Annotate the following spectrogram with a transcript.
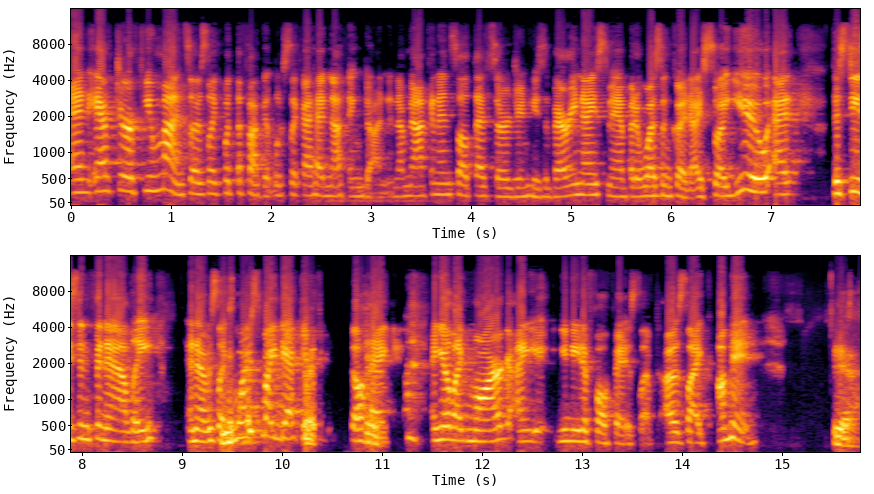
and after a few months, I was like, what the fuck? It looks like I had nothing done. And I'm not going to insult that surgeon. He's a very nice man, but it wasn't good. I saw you at the season finale, and I was like, why's my neck still hanging? And you're like, Marg, I, you need a full facelift. I was like, I'm in. Yeah.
